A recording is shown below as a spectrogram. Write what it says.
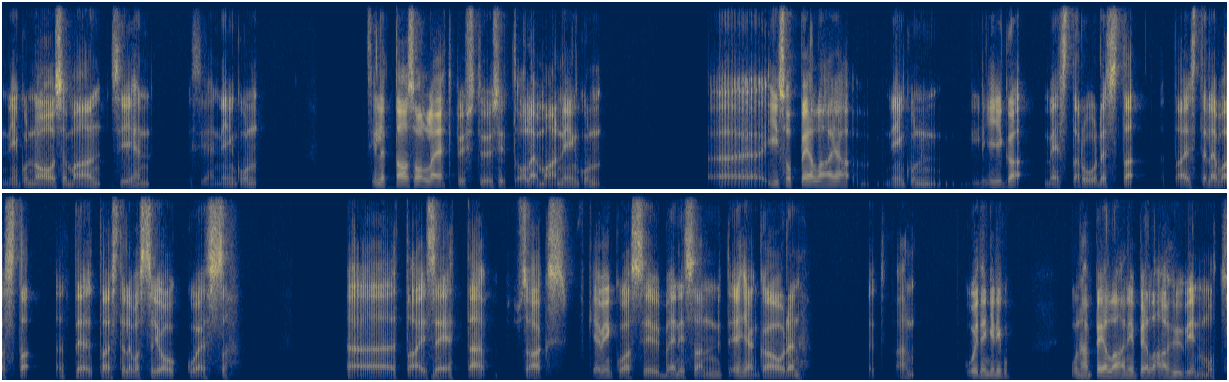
niin kuin nousemaan siihen, siihen niin kuin, sille tasolle, että pystyy sitten olemaan niin kuin, ö, iso pelaaja niin kuin liigamestaruudesta taistelevasta, taistelevassa joukkueessa. Ö, tai se, että saaks Kevin Kuossi Benisan nyt ehjän kauden. Että hän kuitenkin niin kuin, kun hän pelaa, niin pelaa hyvin, mutta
